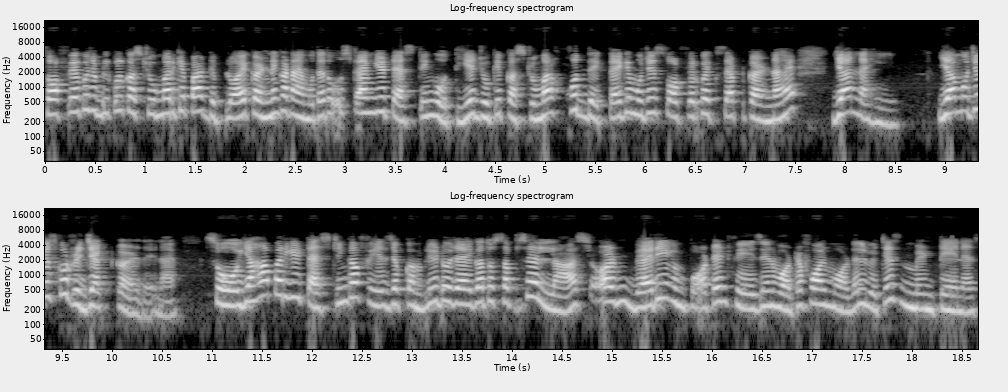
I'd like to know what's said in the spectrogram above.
सॉफ्टवेयर को जब बिल्कुल कस्टमर के पास डिप्लॉय करने का टाइम होता है तो उस टाइम ये टेस्टिंग होती है जो कि कस्टमर खुद देखता है कि मुझे इस सॉफ्टवेयर को एक्सेप्ट करना है या नहीं, या मुझे इसको रिजेक्ट कर देना है। सो so, यहाँ पर ये टेस्टिंग का फ़ेज़ जब कंप्लीट हो जाएगा तो सबसे लास्ट और very important phase in waterfall model which is maintenance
